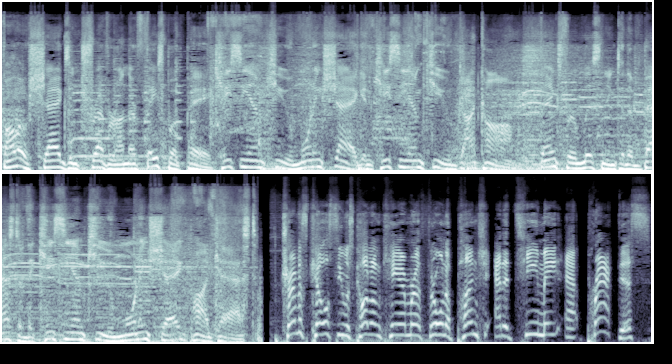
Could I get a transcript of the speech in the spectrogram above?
Follow Shags and Trevor on their Facebook page, KCMQ Morning Shag and KCMQ.com. Thanks for listening to the best of the KCMQ Morning Shag podcast. Travis Kelce was caught on camera throwing a punch at a teammate at practice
